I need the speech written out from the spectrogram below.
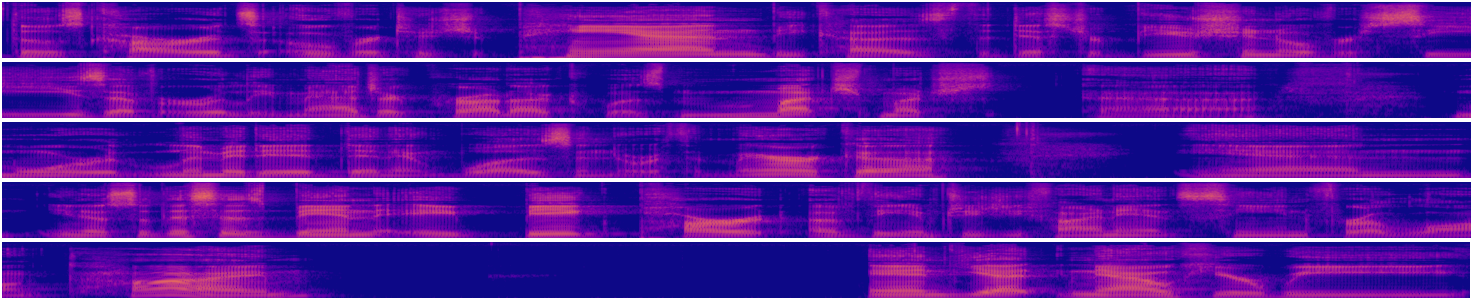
those cards over to Japan because the distribution overseas of early Magic product was much, much uh, more limited than it was in North America. And, you know, so this has been a big part of the MTG finance scene for a long time And yet now here we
